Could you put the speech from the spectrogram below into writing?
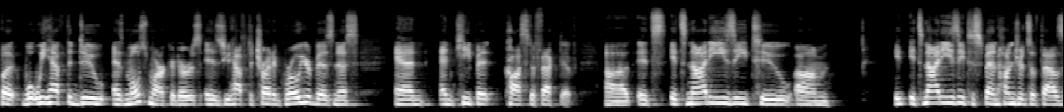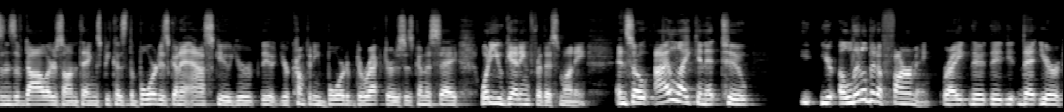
but what we have to do as most marketers is you have to try to grow your business and and keep it cost effective. Uh, it's it's not easy to um, it, it's not easy to spend hundreds of thousands of dollars on things because the board is going to ask you your your company board of directors is going to say what are you getting for this money? And so i liken it to you're a little bit of farming, right? That you're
